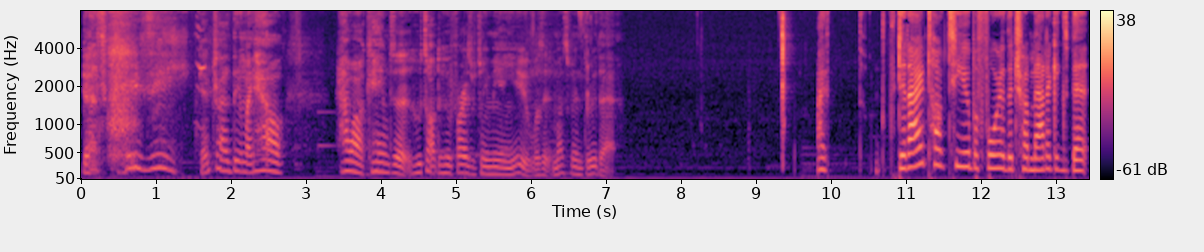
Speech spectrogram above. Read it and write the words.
That's crazy. I'm trying to think like how how I came to who talked to who first between me and you. Was it must have been through that. I did I talk to you before the traumatic event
